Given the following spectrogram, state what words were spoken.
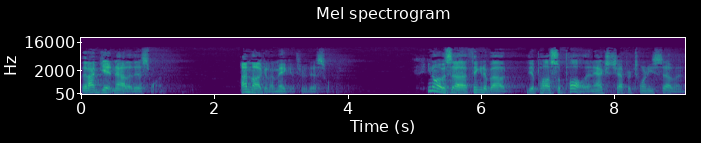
that I'm getting out of this one. I'm not going to make it through this one. You know, I was uh, thinking about the Apostle Paul in Acts chapter 27.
